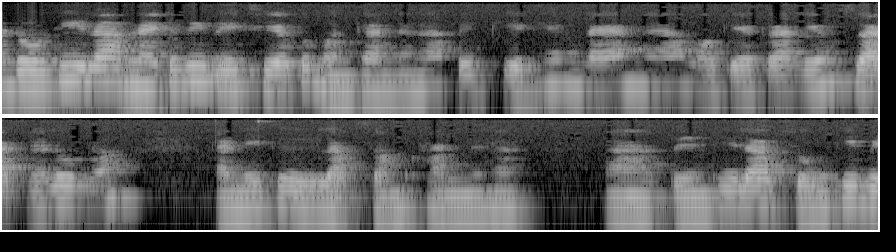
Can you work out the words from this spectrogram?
าดูที่ราบในทวีปเอเชียก็เหมือนกันนะคะ เป็นเขตแห้งแล้งนะเหมาะแก่การเลี้ยงสัตว์นะลูกเนาะ อันนี้คือหลักสำคัญนะคะ อ่า เป็นที่ราบสูงที่เบ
